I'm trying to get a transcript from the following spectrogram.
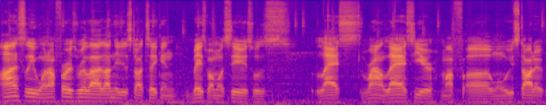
Honestly, when I first realized I needed to start taking baseball more serious was last around last year. My uh, when we started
